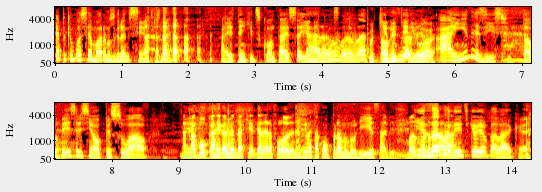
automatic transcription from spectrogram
É porque você mora nos grandes centros, né? aí tem que descontar isso aí, Caramba, mano, Porque no interior ainda existe. Talvez seja assim, ó, o pessoal... né? Acabou o carregamento daqui, a galera falou, ninguém vai estar comprando no Rio, sabe? Manda. Exatamente o que eu ia falar, cara.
